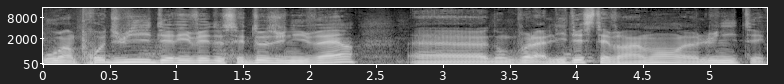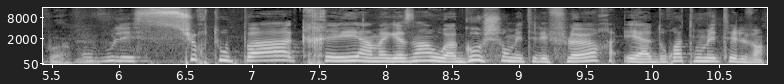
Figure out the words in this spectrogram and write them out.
ou un produit dérivé de ces deux univers. Euh, donc voilà, l'idée c'était vraiment euh, l'unité, quoi. On voulait surtout pas créer un magasin où à gauche on mettait les fleurs et à droite on mettait le vin.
